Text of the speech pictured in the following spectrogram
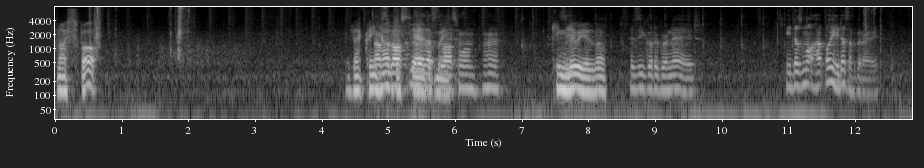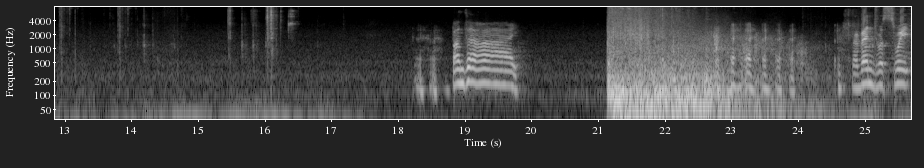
Nice spot. Is that clean That was the last. Yeah, that's the last one. King he- Louis as well. Has he got a grenade? He does not have. Oh, yeah, he does have a grenade. Banzai! Revenge was sweet.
